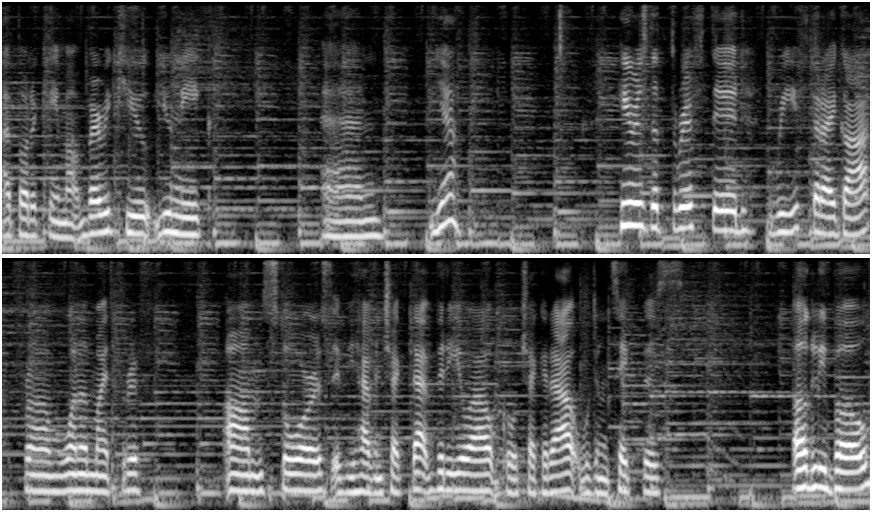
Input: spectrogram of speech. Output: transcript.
I thought it came out very cute, unique, and yeah. Here is the thrifted wreath that I got from one of my thrift um, stores. If you haven't checked that video out, go check it out. We're going to take this ugly bow.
